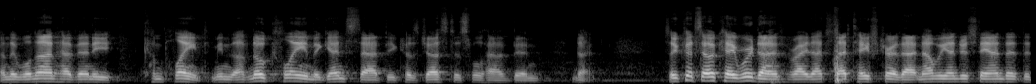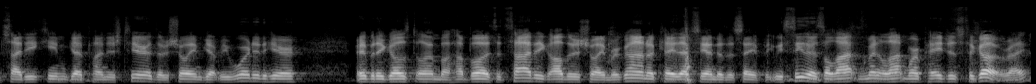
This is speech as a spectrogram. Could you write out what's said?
and they will not have any complaint, meaning they'll have no claim against that because justice will have been done. So you could say, okay, we're done, right? That's, that takes care of that. Now we understand that the tzaddikim get punished here, the shoyim get rewarded here. Everybody goes to Olam Haba as a tzaddik, all the shoyim are gone. Okay, that's the end of the sefer. But we see there's a lot, a lot more pages to go, right?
